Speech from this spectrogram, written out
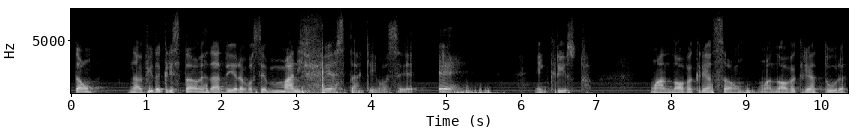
Então, na vida cristã verdadeira, você manifesta quem você é em Cristo uma nova criação, uma nova criatura,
